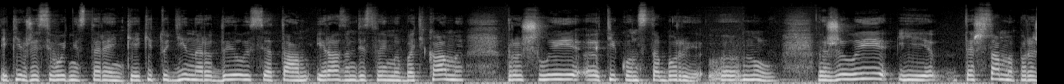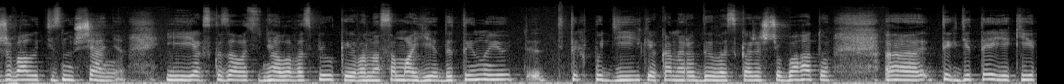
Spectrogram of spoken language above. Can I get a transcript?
які вже сьогодні старенькі, які тоді народилися там і разом зі своїми батьками пройшли ті концтабори, ну, жили і теж саме переживали ті знущання. І як сказала сьогодні голова спілки, вона сама є дитиною тих подій, яка народилась, каже, що багато е, тих дітей, які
